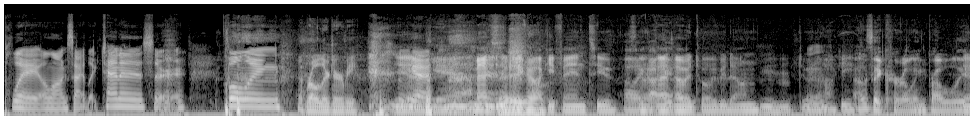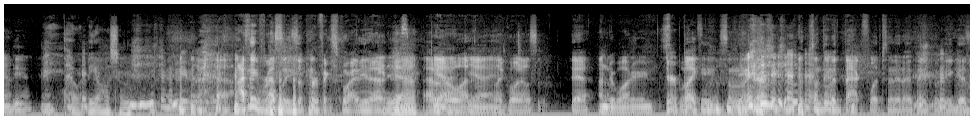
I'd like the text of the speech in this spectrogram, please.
play alongside like tennis or bowling? Roller derby. Yeah, Yeah. Max is There a you big go. hockey fan too. I like so hockey. I, I would totally be down Mm-hmm. doing the hockey. I would say curling probably. Yeah. Yeah. that would be awesome. That'd be really. I think wrestling is a perfect sport. I mean, I, Yeah. I don't Yeah, know what, yeah, yeah. like what else. Yeah, Underwater dirt sport. biking, something like that. something with backflips in it. I think would be good.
